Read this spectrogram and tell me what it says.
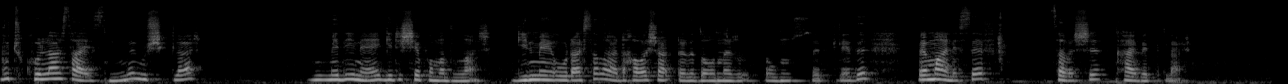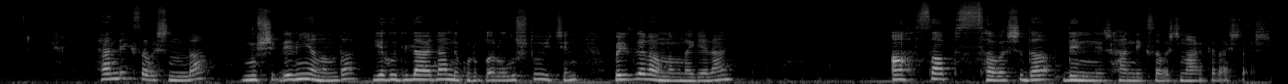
Bu çukurlar sayesinde müşrikler Medine'ye giriş yapamadılar. Girmeye uğraşsalar da hava şartları da onları olumsuz etkiledi ve maalesef savaşı kaybettiler. Hendek Savaşı'nda müşriklerin yanında Yahudilerden de gruplar oluştuğu için bölükler anlamına gelen Ahzab Savaşı da denilir Hendek Savaşı'na arkadaşlar.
